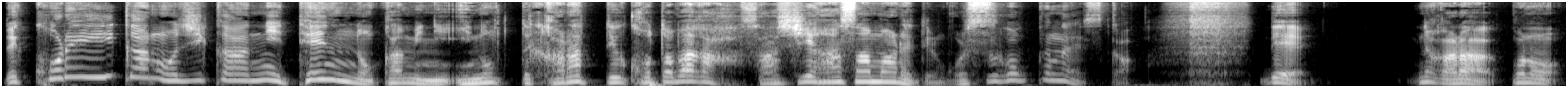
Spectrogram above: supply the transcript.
で、これ以下の時間に天の神に祈ってからっていう言葉が差し挟まれてる。これすごくないですか？で、だから、この、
